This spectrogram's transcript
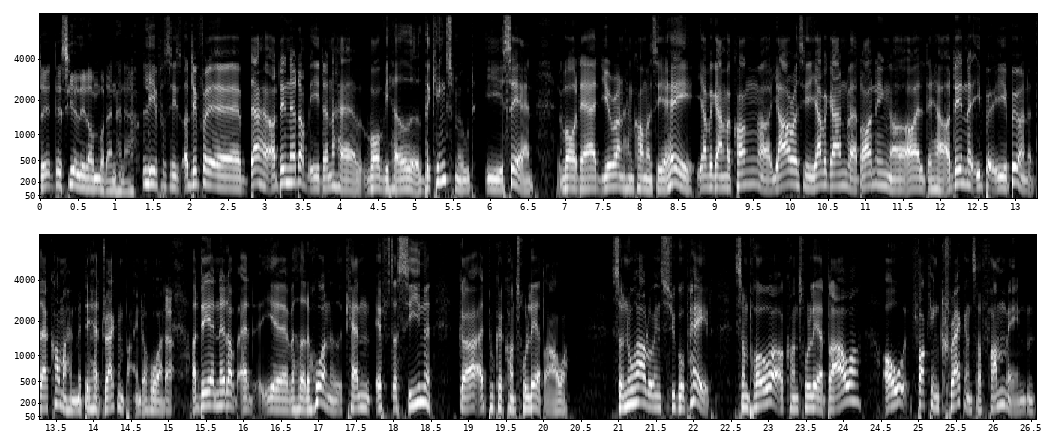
det, det siger lidt om, hvordan han er. Lige præcis. Og det, er for, øh, der, og det er netop i den her, hvor vi havde The Kingsmood i serien, hvor det er, at Euron han kommer og siger, hey, jeg vil gerne være konge, og Yara siger, jeg vil gerne være dronning, og, og alt det her. Og det er, i, i bøgerne, der kommer han med det her Dragonbinder-horn. Ja. Og det er netop, at øh, hvad hedder det, hornet kan efter sine gøre, at du kan kontrollere drager. Så nu har du en psykopat, som prøver at kontrollere drager, og fucking Kraken så frem med den.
